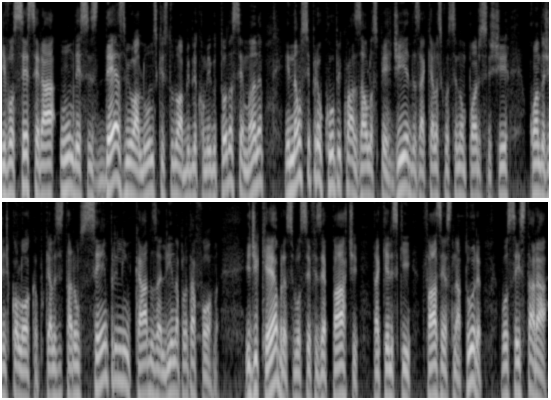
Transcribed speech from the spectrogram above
e você será um desses 10 mil alunos que estudam a Bíblia comigo toda semana. E não se preocupe com as aulas perdidas, aquelas que você não pode assistir quando a gente coloca, porque elas estarão sempre linkadas ali na plataforma. E de quebra, se você fizer parte daqueles que fazem assinatura, você estará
